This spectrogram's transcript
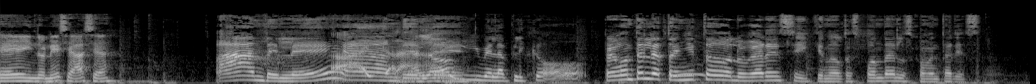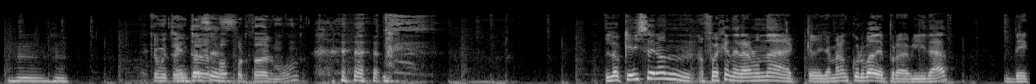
Eh, Indonesia, Asia. Ándele, ándele. Ay, me la aplicó. Pregúntenle a Toñito lugares y que nos responda en los comentarios. Que mi Toñito Entonces- viajó por todo el mundo. Lo que hicieron fue generar una que le llamaron curva de probabilidad de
